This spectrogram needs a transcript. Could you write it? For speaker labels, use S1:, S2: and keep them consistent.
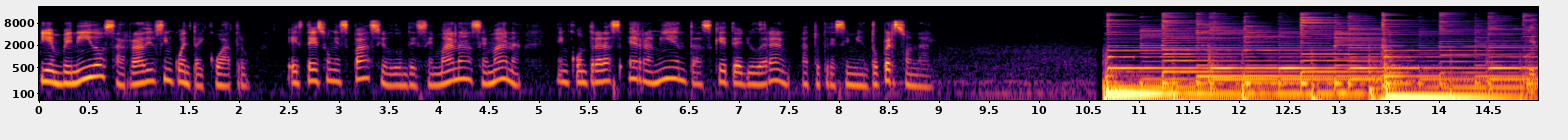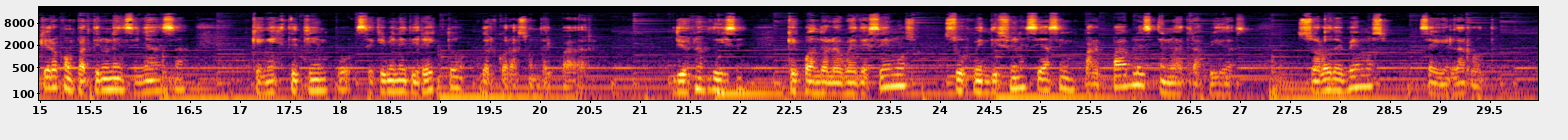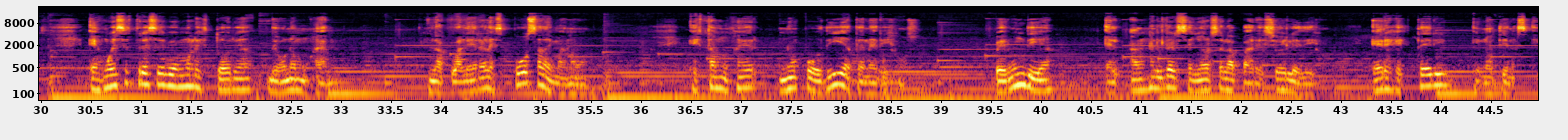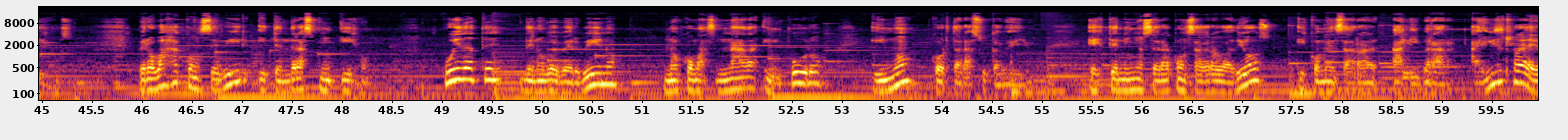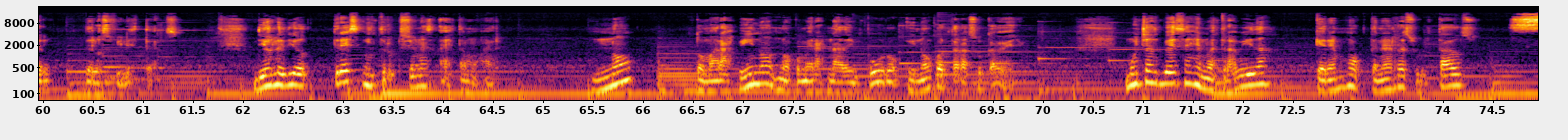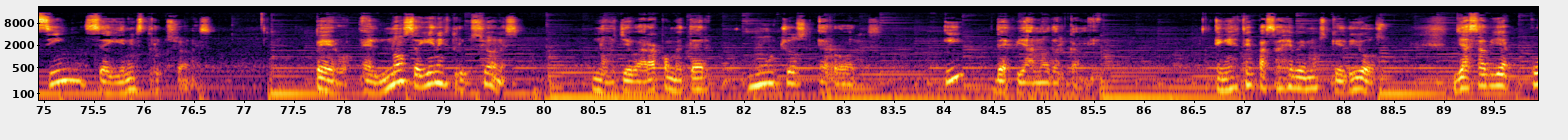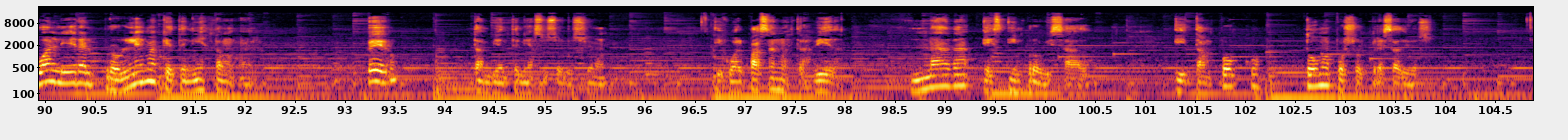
S1: Bienvenidos a Radio 54. Este es un espacio donde semana a semana encontrarás herramientas que te ayudarán a tu crecimiento personal.
S2: Hoy quiero compartir una enseñanza que en este tiempo sé que viene directo del corazón del Padre. Dios nos dice que cuando le obedecemos, sus bendiciones se hacen palpables en nuestras vidas. Solo debemos seguir la ruta. En Jueces 13 vemos la historia de una mujer, la cual era la esposa de Manoah. Esta mujer no podía tener hijos, pero un día el ángel del Señor se le apareció y le dijo, eres estéril y no tienes hijos, pero vas a concebir y tendrás un hijo. Cuídate de no beber vino, no comas nada impuro y no cortarás su cabello. Este niño será consagrado a Dios y comenzará a librar a Israel de los filisteos. Dios le dio tres instrucciones a esta mujer. No tomarás vino, no comerás nada impuro y no cortarás su cabello. Muchas veces en nuestra vida queremos obtener resultados sin seguir instrucciones. Pero el no seguir instrucciones nos llevará a cometer muchos errores y desviarnos del camino. En este pasaje vemos que Dios ya sabía cuál era el problema que tenía esta mujer, pero también tenía su solución. Igual pasa en nuestras vidas. Nada es improvisado y tampoco toma por sorpresa a Dios.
